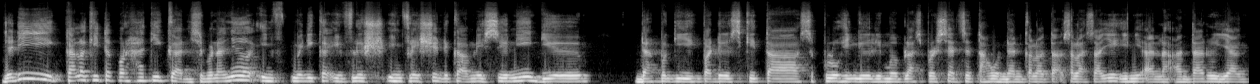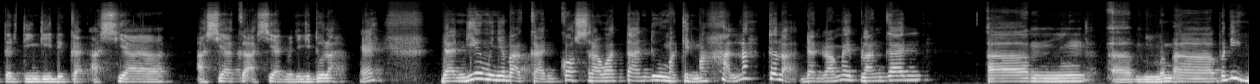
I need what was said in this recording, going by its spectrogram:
Jadi kalau kita perhatikan sebenarnya inf- medical inflation, inflation dekat Malaysia ni dia dah pergi pada sekitar 10 hingga 15% setahun dan kalau tak salah saya ini adalah antara yang tertinggi dekat Asia Asia ke ASEAN macam gitulah eh dan dia menyebabkan kos rawatan tu makin mahal lah betul tak dan ramai pelanggan um, um, uh, apa ni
